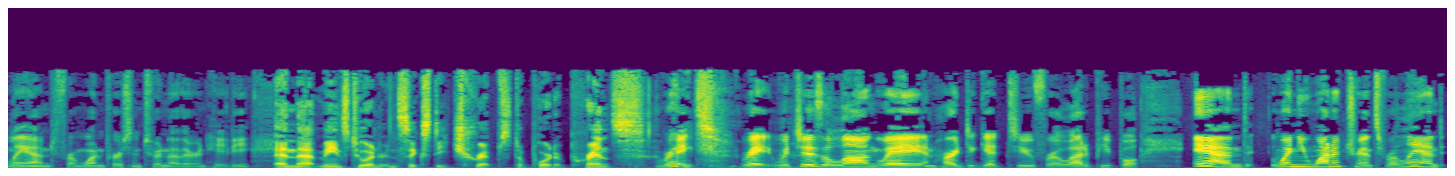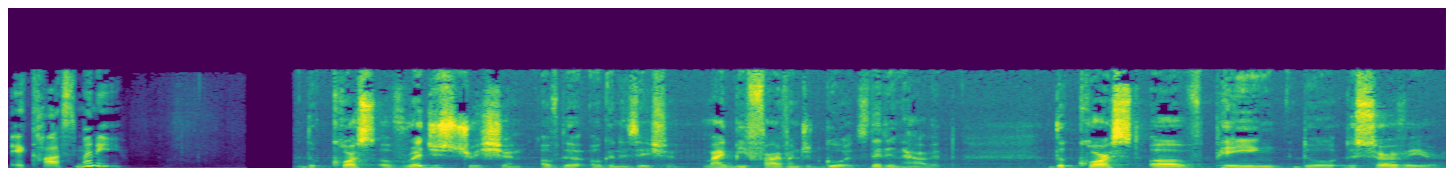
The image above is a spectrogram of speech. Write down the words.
land from one person to another in Haiti. And that means 260 trips to Port au Prince. Right, right, which is a long way and hard to get to for a lot of people. And when you want to transfer land, it costs money. The cost of registration of the organization might be 500 gourdes. They didn't have it. The cost of paying the, the surveyor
